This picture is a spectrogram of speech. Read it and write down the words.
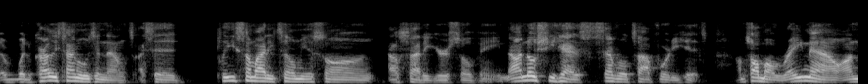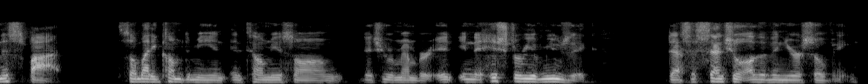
uh, when Carly Simon was announced, I said, please somebody tell me a song outside of You're So Vain. Now I know she has several top 40 hits. I'm talking about right now on this spot. Somebody come to me and, and tell me a song that you remember in, in the history of music that's essential other than You're So Vain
